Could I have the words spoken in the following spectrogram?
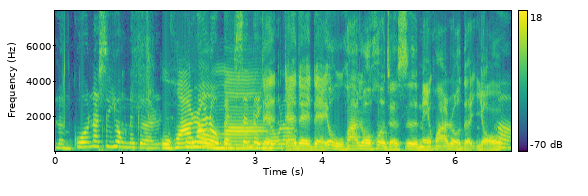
冷锅那是用那个五花肉本身的油了，对对对，用五花肉或者是梅花肉的油。嗯、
